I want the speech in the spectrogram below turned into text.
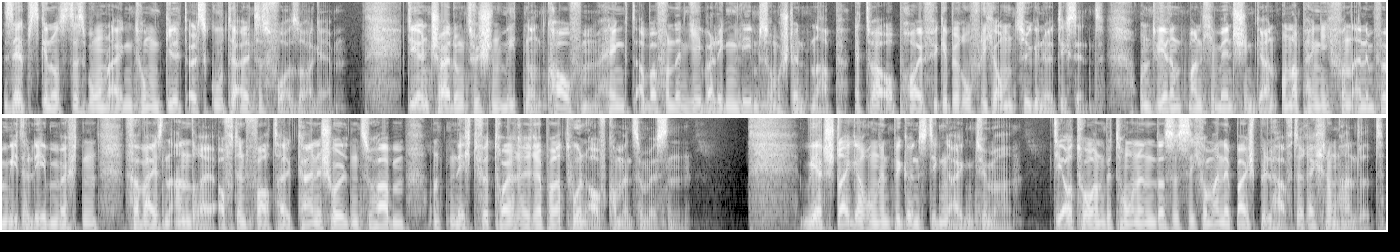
Selbstgenutztes Wohneigentum gilt als gute Altersvorsorge. Die Entscheidung zwischen Mieten und Kaufen hängt aber von den jeweiligen Lebensumständen ab, etwa ob häufige berufliche Umzüge nötig sind. Und während manche Menschen gern unabhängig von einem Vermieter leben möchten, verweisen andere auf den Vorteil, keine Schulden zu haben und nicht für teure Reparaturen aufkommen zu müssen. Wertsteigerungen begünstigen Eigentümer. Die Autoren betonen, dass es sich um eine beispielhafte Rechnung handelt.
